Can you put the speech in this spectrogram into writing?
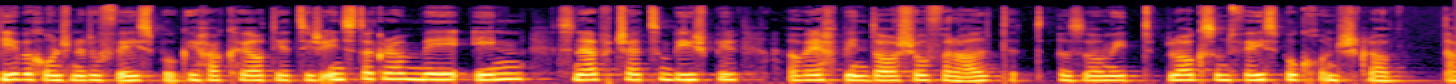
die bekommst du nicht auf Facebook. Ich habe gehört, jetzt ist Instagram mehr in, Snapchat zum Beispiel, aber ich bin da schon veraltet. Also mit Blogs und Facebook kommst du, glaube ich,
